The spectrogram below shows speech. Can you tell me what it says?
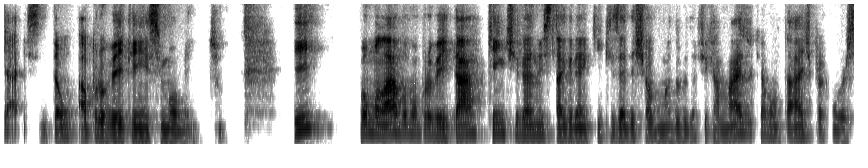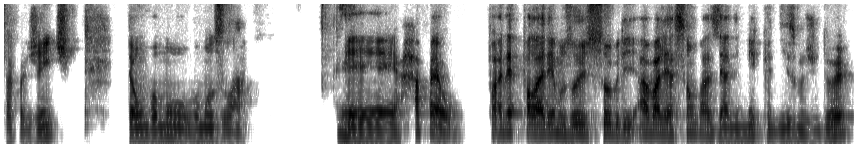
reais. Então, aproveitem esse momento. E vamos lá, vamos aproveitar. Quem tiver no Instagram aqui quiser deixar alguma dúvida, fica mais do que à vontade para conversar com a gente. Então, vamos, vamos lá. É, Rafael, falaremos hoje sobre avaliação baseada em mecanismos de dor,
